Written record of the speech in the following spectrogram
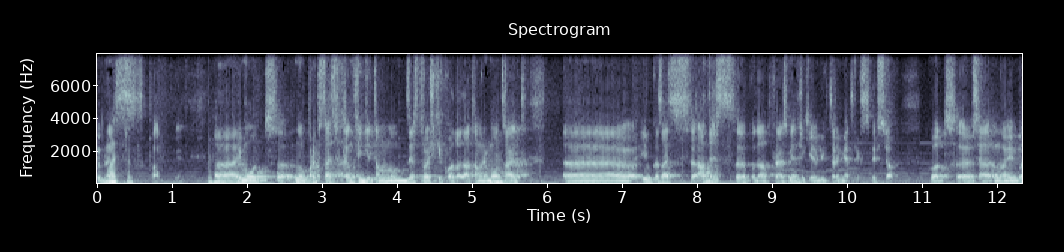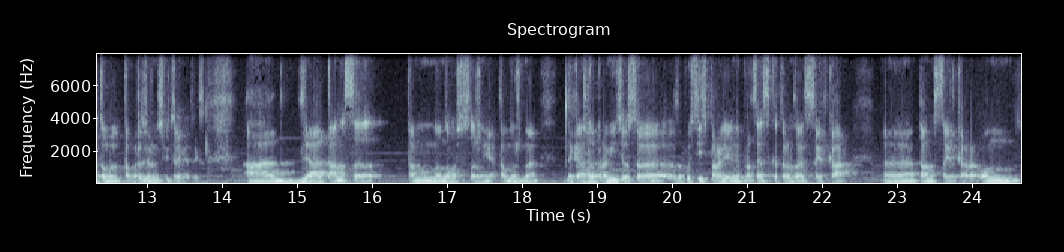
uh-huh. remote, ну, прописать в конфиге там ну, две строчки кода, да, там remote uh-huh. write Э, и указать адрес, куда отправить метрики в Victorimetrics, и все. Вот, э, вся, ну и потом там развернуть Victorimetrics. А для Таноса там намного все сложнее. Там нужно для каждого Prometheus запустить параллельный процесс, который называется Sidecar, э, Sidecar. Он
